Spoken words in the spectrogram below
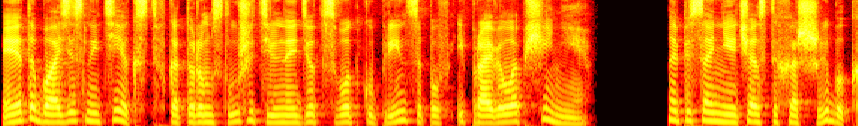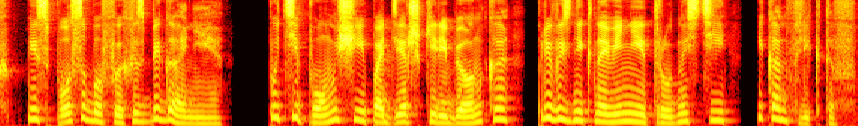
Это базисный текст, в котором слушатель найдет сводку принципов и правил общения, описание частых ошибок и способов их избегания, пути помощи и поддержки ребенка при возникновении трудностей и конфликтов.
